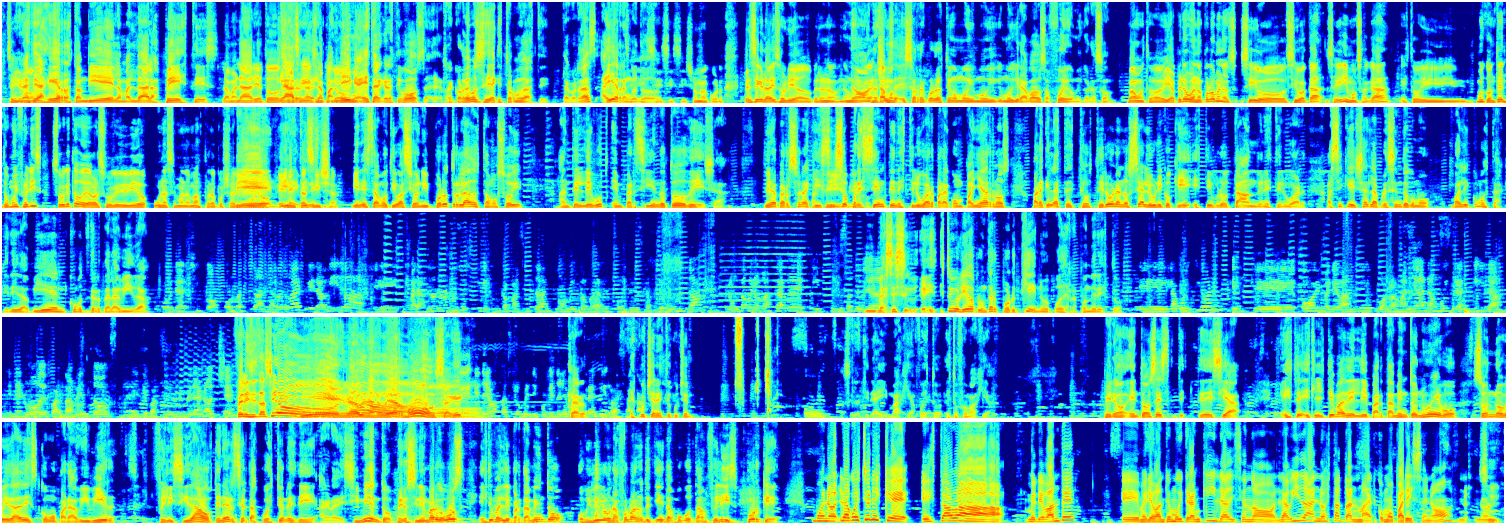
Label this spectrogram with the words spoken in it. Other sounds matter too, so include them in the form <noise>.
Sí, creaste ¿no? las guerras también, la maldad, las pestes. La malaria, todo. Claro, sí, sí, la, pandemia, esta la creaste vos. Recordemos ese día que estornudaste. ¿Te acordás? Ahí arrancó todo. Sí, sí, sí, yo me acuerdo. Pensé que lo habías olvidado, pero no, no. Estamos, esos recuerdos los tengo muy, muy, muy grabados a fuego mi corazón. Vamos todavía. Pero bueno, por lo menos sigo, sigo acá, seguimos acá. Estoy muy contento, muy feliz, sobre todo de haber sobrevivido una semana más para apoyar el culo en esta viene- silla. Viene esa motivación. Y por otro lado, estamos hoy ante el debut en Persiguiendo Todo de ella. De una persona que se hizo viejo. presente en este lugar para acompañarnos, para que la testosterona no sea lo único que esté brotando en este lugar. Así que ya la presento como, vale, ¿cómo estás, querida? ¿Bien? ¿Cómo te trata la vida? Hola chicos, ¿cómo están? La verdad es que la vida, eh, pará, no, no, no sé si estoy capacitada en este momento para responder esa pregunta. Pregúntamelo más tarde y quizá te voy Y a me haces, eh, estoy obligado a preguntar por qué no me puedes responder esto. Eh, la cuestión es que hoy me levanté por la mañana muy tranquila en el nuevo departamento en el que pasé mi primera noche. ¡Felicitaciones! Bien, me da una novedad hermosa, Eh, ¿qué? que teníamos que hacer un brindis porque tenemos Claro. tres birras acá. Escuchen esto, escuchen. Uh, No se la tiré ahí, magia fue esto. Esto fue magia. Pero entonces te, decía, este, este- el tema del departamento nuevo son novedades como para vivir felicidad, obtener ciertas cuestiones de agradecimiento. Pero sin embargo, vos, el tema del departamento o vivirlo de una forma no te tiene tampoco tan feliz. ¿Por qué? Bueno, la cuestión es que estaba, me levanté, eh, me levanté muy tranquila diciendo, la vida no está tan mal como parece, ¿no? No- no- Sí.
